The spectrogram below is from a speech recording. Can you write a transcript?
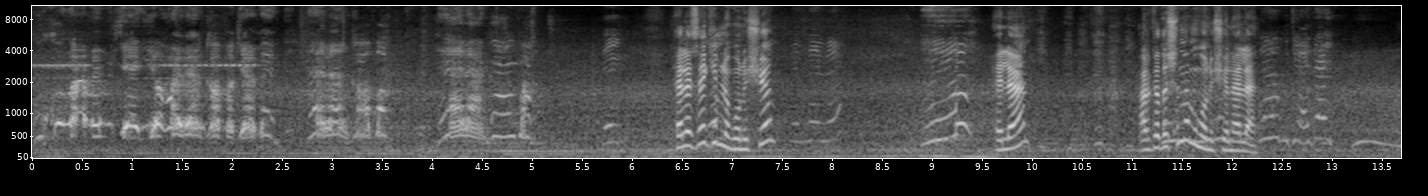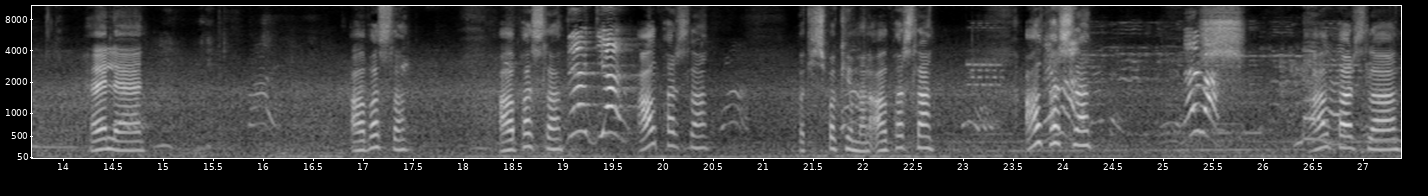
Okullar bir şey diyor. Hemen kapat hemen. Hemen kapat. Hemen kapat. Hele sen kimle konuşuyorsun? Helen? Arkadaşınla mı konuşuyorsun Helen? Helen. Ne yapacağız? Alparslan. Bak hiç bakıyorum bana. Alparslan. Alparslan. Şşş. Alparslan.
